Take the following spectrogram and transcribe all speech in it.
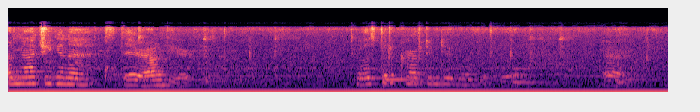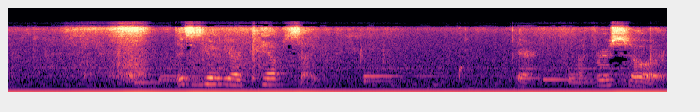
I'm actually gonna stay around here. So let's put a crafting table over. There. This is gonna be our campsite. There. My first sword.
